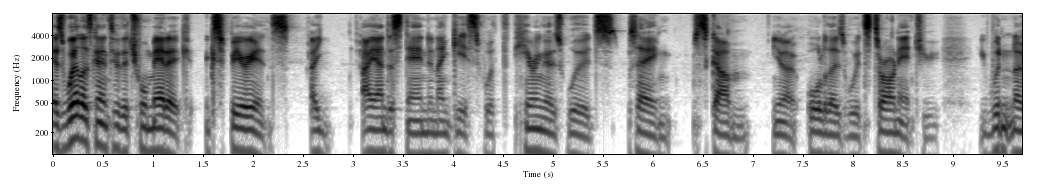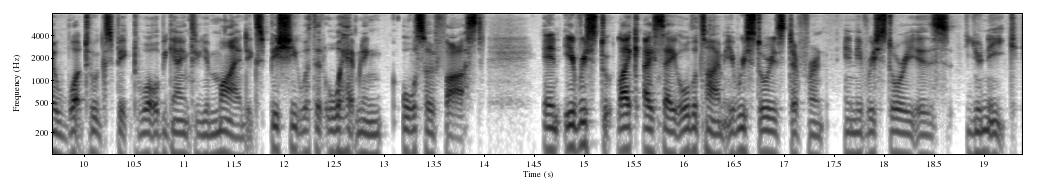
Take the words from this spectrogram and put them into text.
as well as going through the traumatic experience. I I understand and I guess with hearing those words saying scum, you know, all of those words thrown at you, you wouldn't know what to expect, what will be going through your mind, especially with it all happening all so fast. And every sto- like I say all the time, every story is different and every story is unique.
